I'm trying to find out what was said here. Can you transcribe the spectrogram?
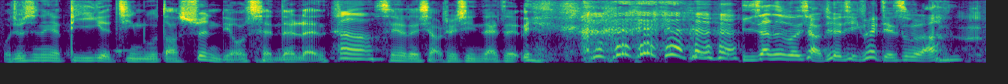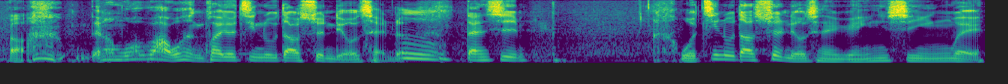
我就是那个第一个进入到顺流程的人。嗯，所有的小确幸在这里。以上是我的小确幸，快结束了。好，然后我哇，我很快就进入到顺流程了。嗯，但是我进入到顺流程的原因，是因为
